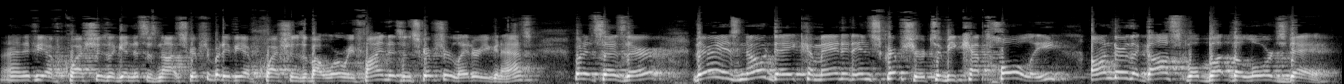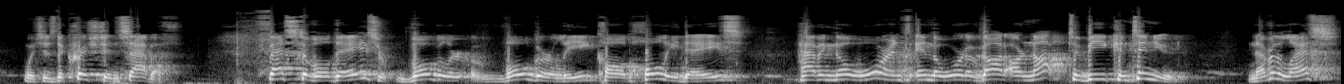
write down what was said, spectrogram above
And if you have questions, again, this is not Scripture, but if you have questions about where we find this in Scripture, later you can ask. But it says there, there is no day commanded in Scripture to be kept holy under the gospel but the Lord's day which is the Christian Sabbath. Festival days, vulgar, vulgarly called holy days, having no warrant in the Word of God, are not to be continued. Nevertheless,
